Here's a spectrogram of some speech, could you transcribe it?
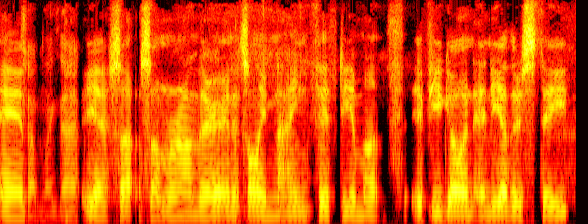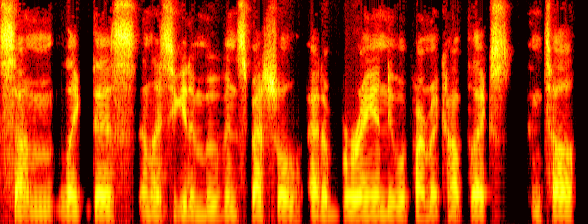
and something like that. yeah, so, something around there, and it's only nine fifty a month. If you go in any other state, something like this, unless you get a move-in special at a brand new apartment complex, until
